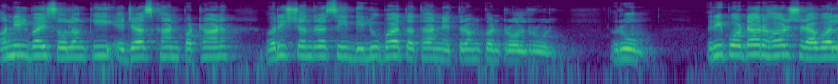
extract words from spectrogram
અનિલભાઈ સોલંકી, એજાઝ ખાન પઠાણ હરીશચંદ્રસિંહ દિલુભા તથા Netram control rule. Room. Reporter Harsh Raval,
